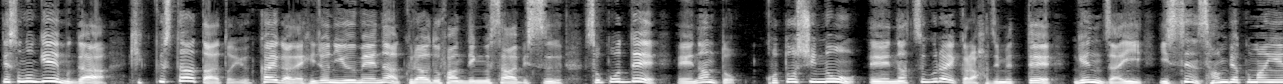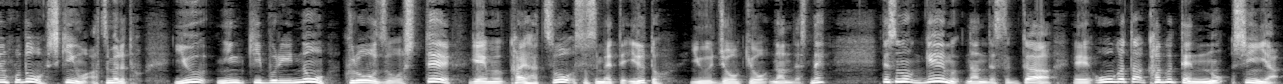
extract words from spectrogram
で、そのゲームが、キックスターターという海外で非常に有名なクラウドファンディングサービス、そこで、えー、なんと、今年の、え、夏ぐらいから始めて、現在1300万円ほど資金を集めるという人気ぶりのクローズをしてゲーム開発を進めているという状況なんですね。で、そのゲームなんですが、えー、大型家具店の深夜、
